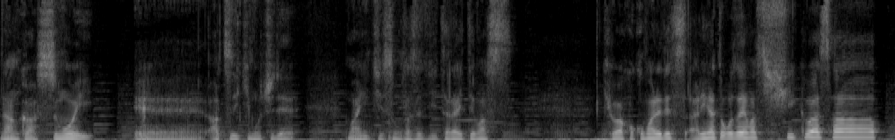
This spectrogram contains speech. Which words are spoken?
なんかすごい、えー、熱い気持ちで毎日過ごさせていただいてます。今日はここまでです。ありがとうございます。シークワーサー。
